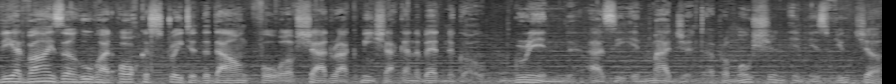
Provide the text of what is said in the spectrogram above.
The advisor who had orchestrated the downfall of Shadrach, Meshach, and Abednego grinned as he imagined a promotion in his future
